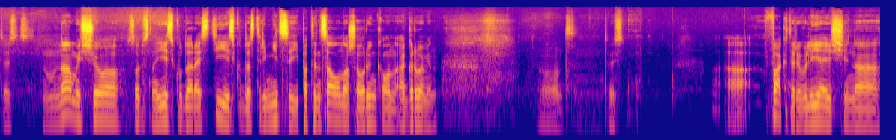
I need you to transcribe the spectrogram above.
То есть нам еще, собственно, есть куда расти, есть куда стремиться, и потенциал у нашего рынка, он огромен. Вот. То есть факторы, влияющие на,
